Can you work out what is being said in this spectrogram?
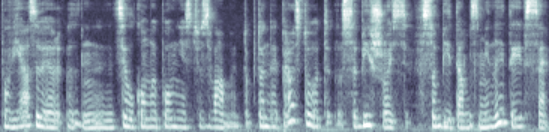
пов'язує цілком і повністю з вами. Тобто не просто от собі щось в собі там змінити і все.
